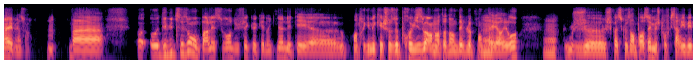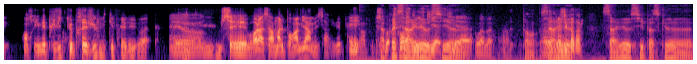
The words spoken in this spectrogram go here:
Oui, bien sûr. Bah, au début de saison, on parlait souvent du fait que Kendrick Nunn était euh, entre guillemets quelque chose de provisoire en entendant le développement de mm. Tyler Hero. Mm. Je ne sais pas ce que vous en pensez, mais je trouve que ça arrivait entre guillemets plus vite que prévu. Plus vite que prévu, ouais. Et, euh, c'est voilà, c'est un mal pour un bien, mais ça arrivait plus. vite. Après, ça arrivait aussi. Pardon, ça arrivait aussi parce que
